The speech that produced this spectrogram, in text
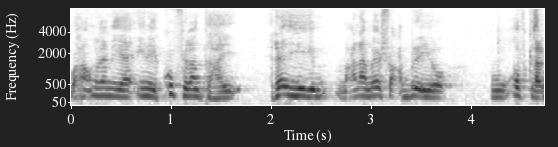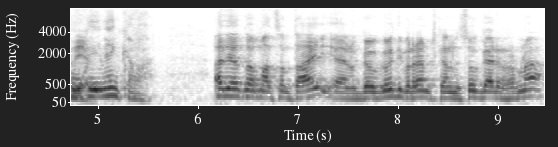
waxaan u maleynayaa inay ku filan tahay ra'yigayga macnaha meeshuu cabirayo uu qof kasta uu qiimeyn karaa. Aad iyo aad baa mahadsan tahay gabagabadii barnaamijkan la soo gaari rabnaa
